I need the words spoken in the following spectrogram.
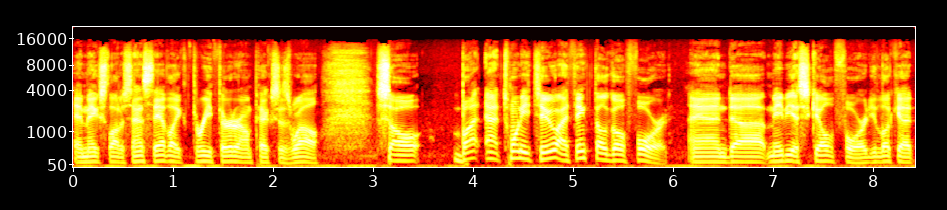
It makes a lot of sense. They have like three third round picks as well. So, but at 22, I think they'll go forward and uh, maybe a skilled forward. You look at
